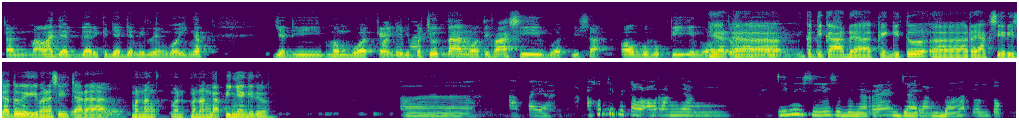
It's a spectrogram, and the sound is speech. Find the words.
Dan malah jadi dari kejadian itu yang gue inget jadi membuat kayak motivasi. jadi pecutan motivasi buat bisa oh gue buktiin bahwa ya, itu uh, gitu. ketika ada kayak gitu uh, reaksi Risa tuh kayak gimana sih cara menang, menanggapinya gitu uh, apa ya aku tipikal orang yang ini sih sebenarnya jarang banget untuk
